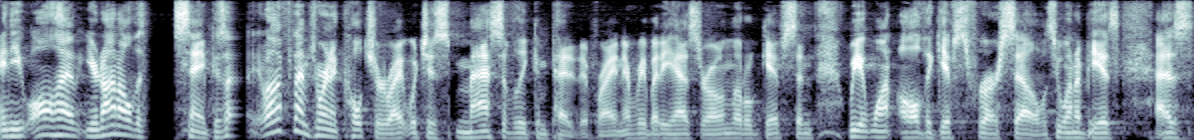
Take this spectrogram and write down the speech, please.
And you all have, you're not all the same. Because uh, oftentimes we're in a culture, right, which is massively competitive, right? And everybody has their own little gifts, and we want all the gifts for ourselves. We want to be as, as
